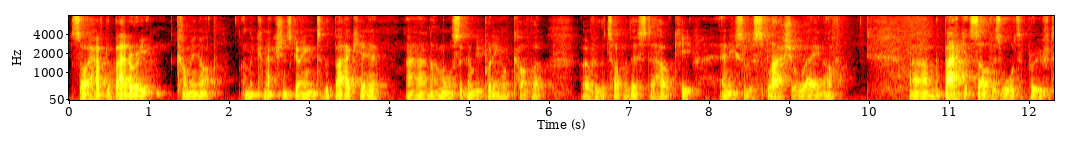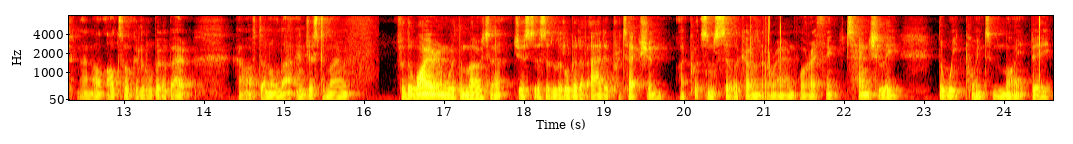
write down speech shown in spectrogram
So I have the battery coming up and the connections going into the bag here. And I'm also going to be putting a cover over the top of this to help keep any sort of splash or rain off. Um, the back itself is waterproofed and I'll, I'll talk a little bit about how I've done all that in just a moment. For the wiring with the motor, just as a little bit of added protection, I put some silicone around where I think potentially the weak points might be.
